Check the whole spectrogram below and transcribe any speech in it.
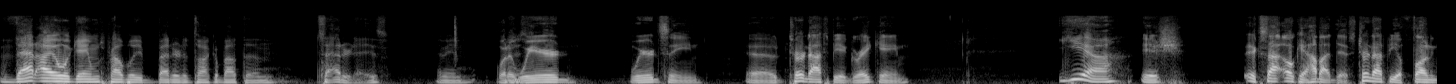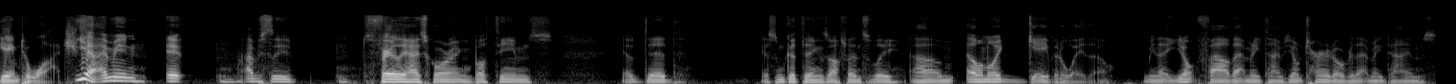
That Iowa game's probably better to talk about than Saturdays. I mean, what a weird, weird scene. Uh, turned out to be a great game Yeah, ish. Exci- okay, how about this? Turned out to be a fun game to watch. yeah. I mean, it obviously it's fairly high scoring. Both teams, you know, did you know, some good things offensively. Um, Illinois gave it away though. I mean, you don't foul that many times. You don't turn it over that many times,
